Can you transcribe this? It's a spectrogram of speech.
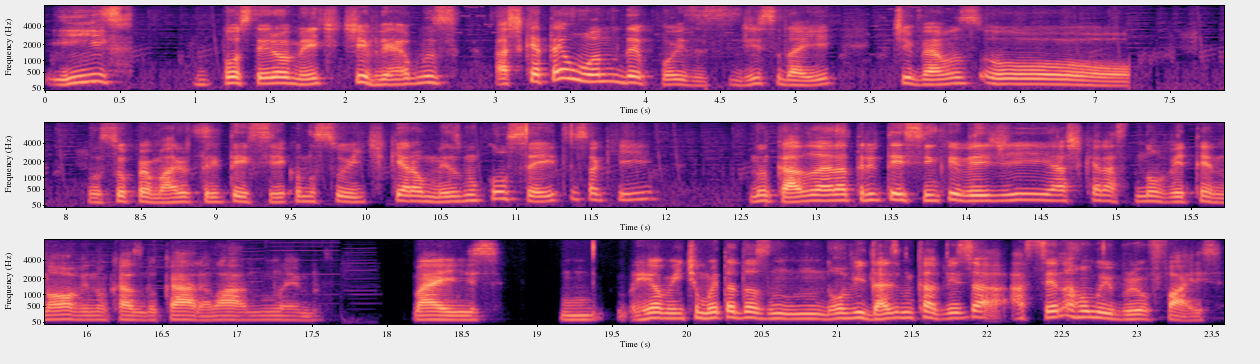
e posteriormente tivemos, acho que até um ano depois disso daí, tivemos o o Super Mario 35 no Switch, que era o mesmo conceito, só que no caso era 35 em vez de, acho que era 99 no caso do cara lá, não lembro. Mas Hum, realmente muitas das novidades, muitas vezes a, a cena homebrew faz.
